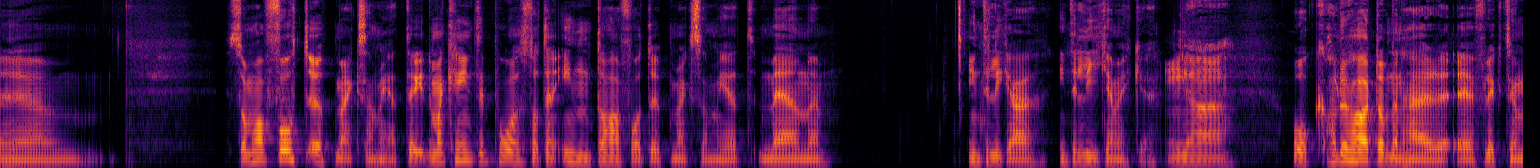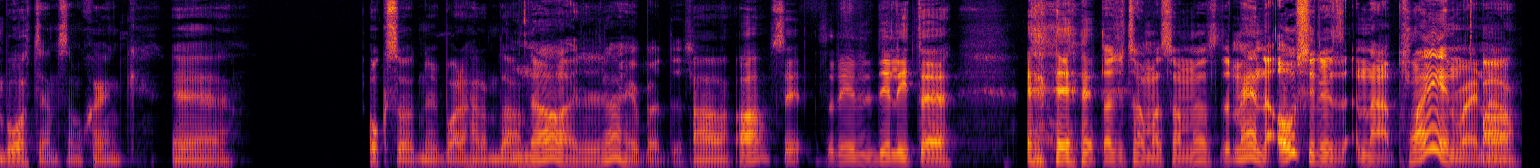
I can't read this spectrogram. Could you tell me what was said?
eh, som har fått uppmärksamhet. Man kan inte påstå att den inte har fått uppmärksamhet, men inte lika, inte lika mycket. Nah. Och har du hört om den här eh, flyktingbåten som sjönk? Eh, också nu bara häromdagen. No, I did not hear about this. Ja, ja se, så det är, det är lite... I thought you were talking about something else. Man, the ocean is not playing right now. ja.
